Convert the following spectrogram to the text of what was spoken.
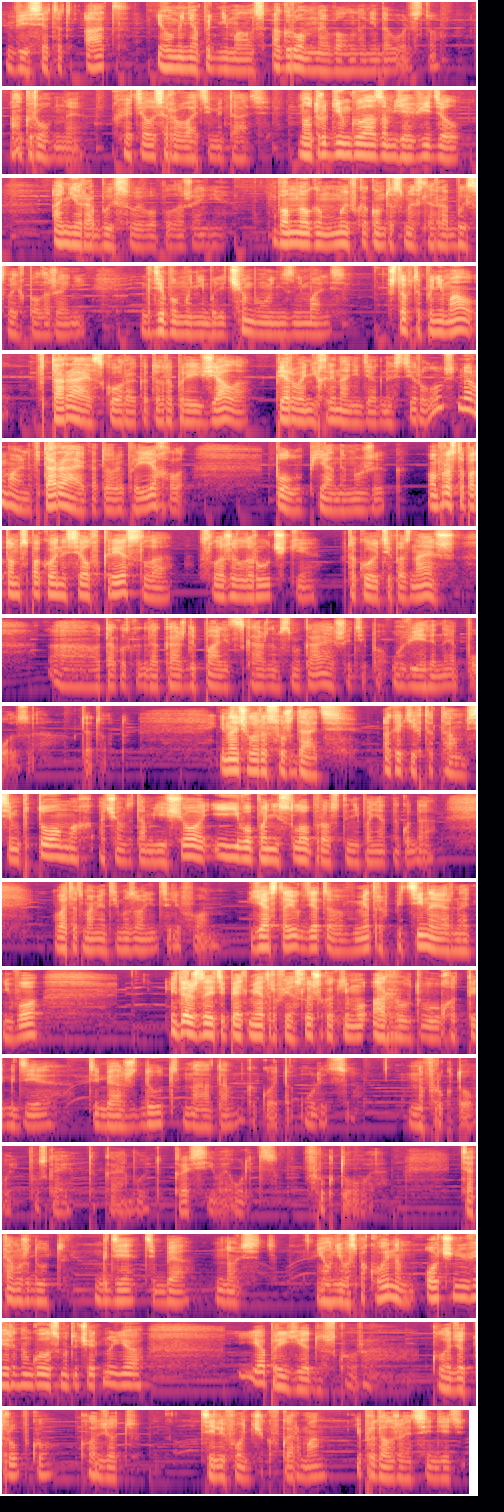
весь этот ад, и у меня поднималась огромная волна недовольства. Огромная. Хотелось рвать и метать. Но другим глазом я видел, они рабы своего положения. Во многом мы в каком-то смысле рабы своих положений. Где бы мы ни были, чем бы мы ни занимались. Чтоб ты понимал, вторая скорая, которая приезжала, первая ни хрена не диагностировала, ну все нормально. Вторая, которая приехала, полупьяный мужик. Он просто потом спокойно сел в кресло, сложил ручки, такую типа, знаешь, а, вот так вот, когда каждый палец с каждым смыкаешь, и типа уверенная поза. Вот это вот. И начал рассуждать о каких-то там симптомах, о чем-то там еще, и его понесло просто непонятно куда. В этот момент ему звонит телефон. Я стою где-то в метрах пяти, наверное, от него, и даже за эти пять метров я слышу, как ему орут в ухо, ты где? Тебя ждут на там какой-то улице, на фруктовой, пускай такая будет красивая улица, фруктовая. Тебя там ждут, где тебя носит. И он его спокойным, очень уверенным голосом отвечает, ну я... Я приеду скоро. Кладет трубку, кладет телефончик в карман и продолжает сидеть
